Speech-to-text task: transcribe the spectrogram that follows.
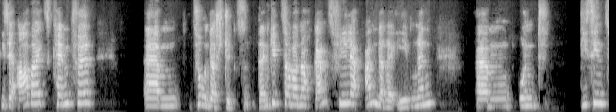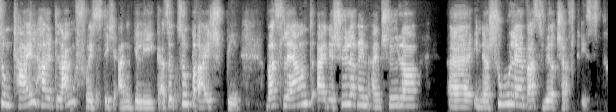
diese Arbeitskämpfe ähm, zu unterstützen. Dann gibt es aber noch ganz viele andere Ebenen ähm, und die sind zum Teil halt langfristig angelegt. Also zum Beispiel, was lernt eine Schülerin, ein Schüler äh, in der Schule, was Wirtschaft ist?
